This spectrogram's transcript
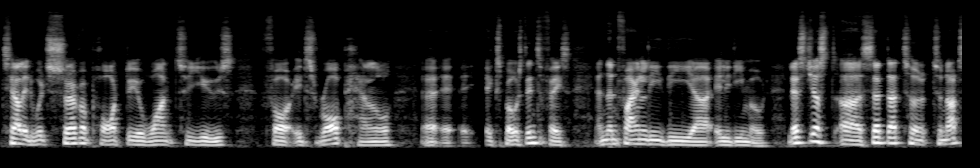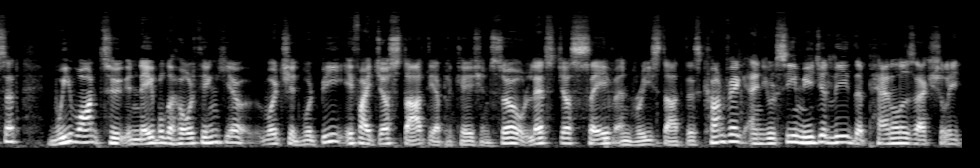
tell it which server port do you want to use for its raw panel uh, exposed interface, and then finally the uh, LED mode. Let's just uh, set that to, to not set. We want to enable the whole thing here, which it would be if I just start the application. So let's just save and restart this config, and you'll see immediately the panel is actually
